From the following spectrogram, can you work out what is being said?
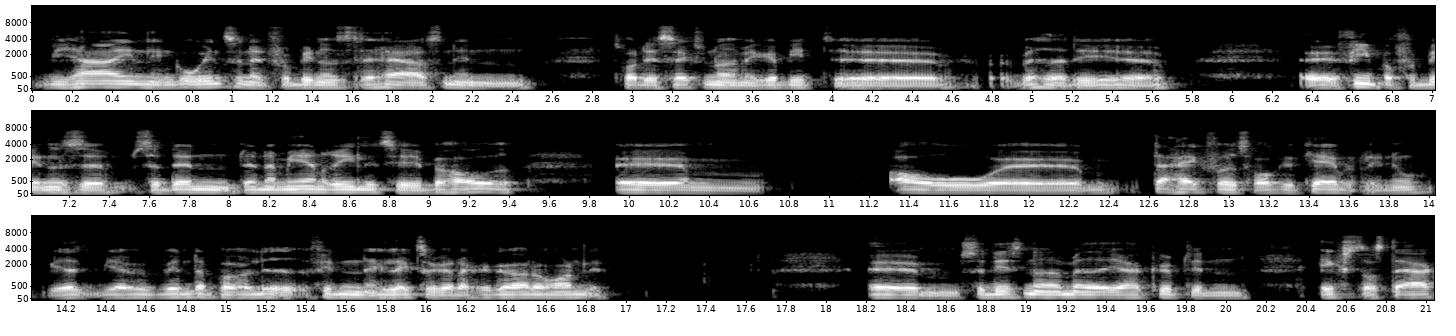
vi har egentlig en god internetforbindelse her, sådan en, jeg tror det er 600 megabit, øh, hvad hedder det, øh, øh, fiberforbindelse, så den, den er mere end rigelig til behovet. Øh, og øh, der har jeg ikke fået trukket kabel endnu. Jeg, jeg venter på at lede, finde en elektriker, der kan gøre det ordentligt. Øhm, så det er sådan noget med, at jeg har købt en ekstra stærk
